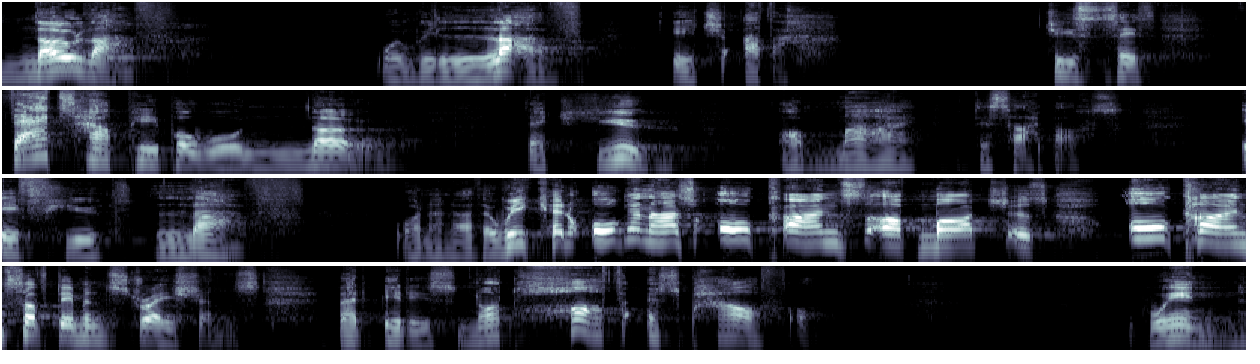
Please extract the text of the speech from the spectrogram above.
know love when we love each other. Jesus says, that's how people will know that you are my disciples if you love one another. We can organize all kinds of marches, all kinds of demonstrations, but it is not half as powerful when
